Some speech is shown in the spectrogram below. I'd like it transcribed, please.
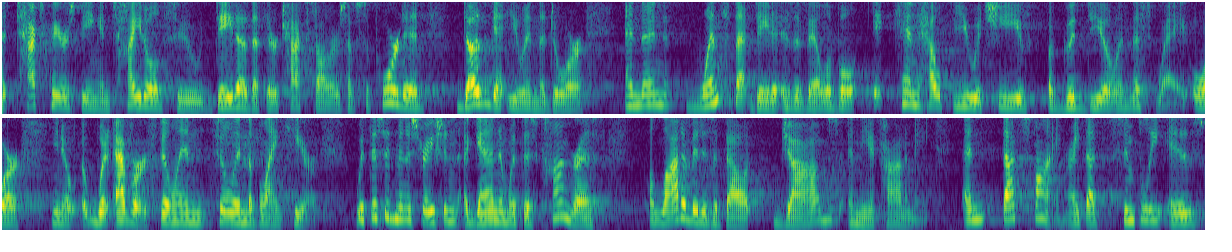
but taxpayers being entitled to data that their tax dollars have supported does get you in the door. And then once that data is available, it can help you achieve a good deal in this way or, you know, whatever, fill in, fill in the blank here. With this administration, again, and with this Congress, a lot of it is about jobs and the economy. And that's fine, right? That simply is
